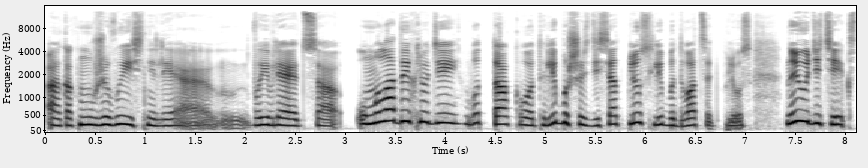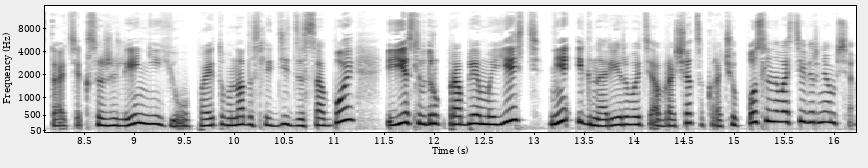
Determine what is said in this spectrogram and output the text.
а, как мы уже выяснили, выявляются у молодых людей, вот так вот, либо 60 плюс, либо 20 плюс. Ну и у детей, кстати, к сожалению. Поэтому надо следить за собой. И если вдруг проблемы есть, не игнорировать, обращаться к врачу. После новостей вернемся.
